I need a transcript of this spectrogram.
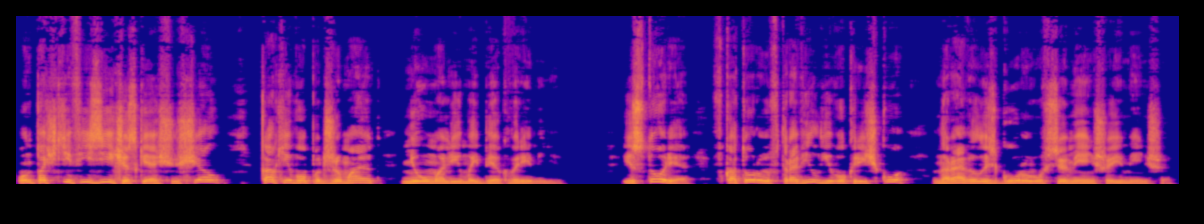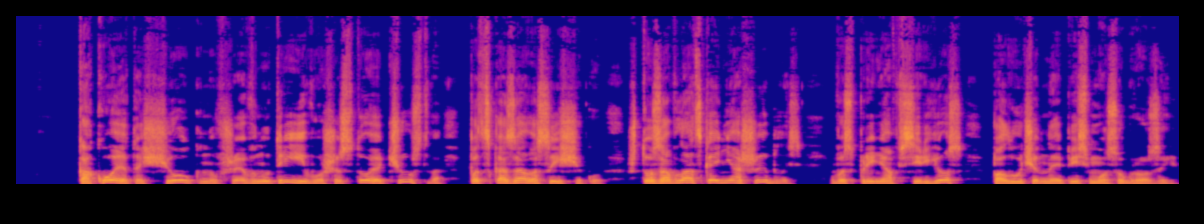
он почти физически ощущал, как его поджимает неумолимый бег времени. История, в которую втравил его Кричко, нравилась Гурову все меньше и меньше. Какое-то щелкнувшее внутри его шестое чувство подсказало сыщику, что Завладская не ошиблась, восприняв всерьез полученное письмо с угрозой.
